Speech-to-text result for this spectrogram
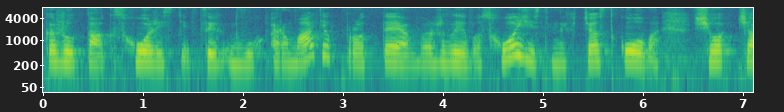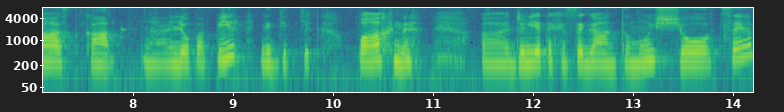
кажу так, схожісті цих двох ароматів, проте важлива схожість в них часткова, що частка е, льопапір від Діптік пахне е, Джульєта Хесеган, тому що це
